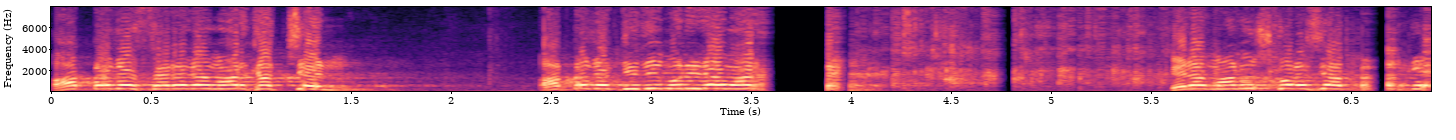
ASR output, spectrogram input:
আপনাদের স্যারেরা মার খাচ্ছেন, আপনাদের দিদিমণিরা মার। এরা মানুষ করেছে আপনাদেরকে।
